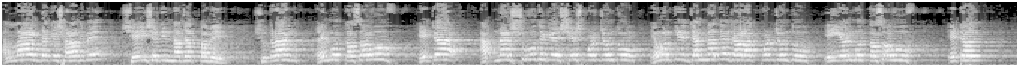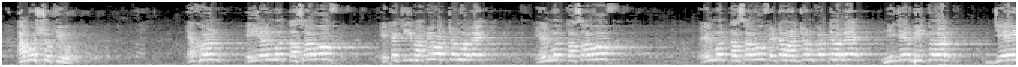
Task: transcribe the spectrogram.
আল্লাহর ডাকে সাড়া দিবে, সেই সেদিন নাজাদ পাবে। সুতরাং তাসাউফ, এটা আপনার শুরু থেকে শেষ পর্যন্ত, এমনকি জান্নাতে যাওয়ার আগ পর্যন্ত এই এলমু তাসাউফ এটা আবশ্যকীয়। এখন এই এলমু তাসাউফ, এটা কীভাবে অর্জন হবে? এলমু তাসাউফ এলমু তাসাউফ এটা অর্জন করতে হলে নিজের ভিতর যেই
